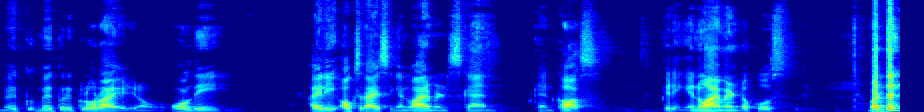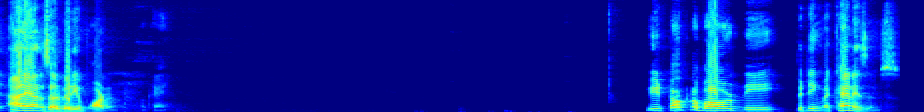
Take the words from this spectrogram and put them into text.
mercury chloride, you know, all the highly oxidizing environments can can cause pitting. Environment, of course, but then anions are very important. Okay, we talked about the pitting mechanisms.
